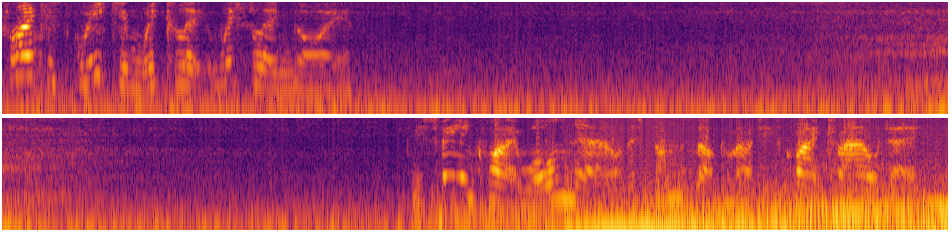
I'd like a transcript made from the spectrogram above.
It's like a squeaking whistling noise. It's feeling quite warm now. The sun's not come out. It's quite cloudy.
